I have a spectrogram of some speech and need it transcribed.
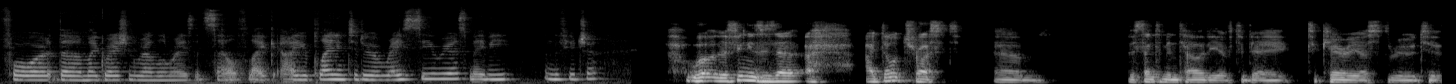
for the Migration Gravel Race itself? Like, are you planning to do a race series maybe in the future? Well, the thing is, is that uh, I don't trust um, the sentimentality of today to carry us through to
